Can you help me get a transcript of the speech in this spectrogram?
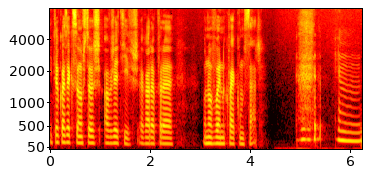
Então, quais é que são os teus objetivos agora para o novo ano que vai começar? hum,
